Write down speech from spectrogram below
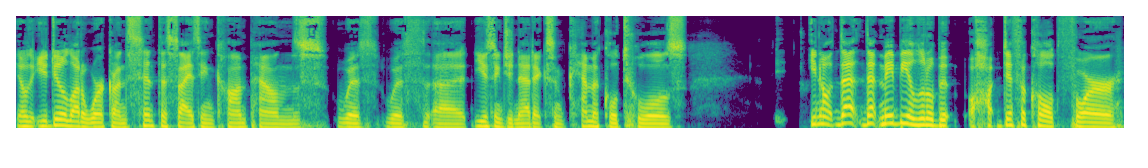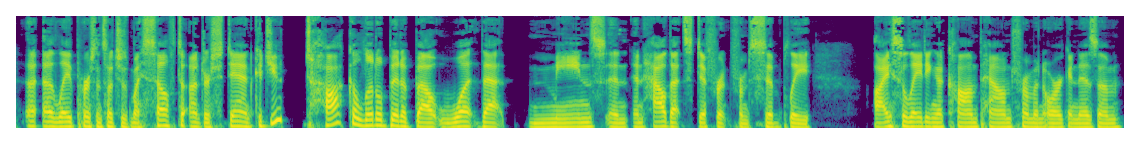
you know, you do a lot of work on synthesizing compounds with with uh, using genetics and chemical tools you know that that may be a little bit difficult for a, a layperson such as myself to understand. Could you talk a little bit about what that means and and how that's different from simply isolating a compound from an organism?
